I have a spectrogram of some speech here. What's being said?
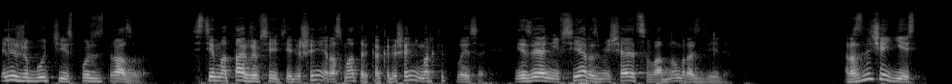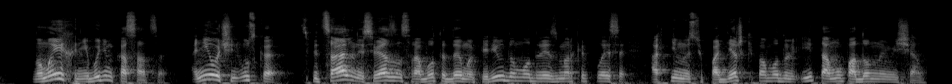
или же будете использовать разово. Система также все эти решения рассматривает как решения маркетплейса. Не зря они все размещаются в одном разделе. Различия есть, но мы их не будем касаться. Они очень узко специальны и связаны с работой демо-периода модуля из маркетплейса, активностью поддержки по модулю и тому подобным вещам.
